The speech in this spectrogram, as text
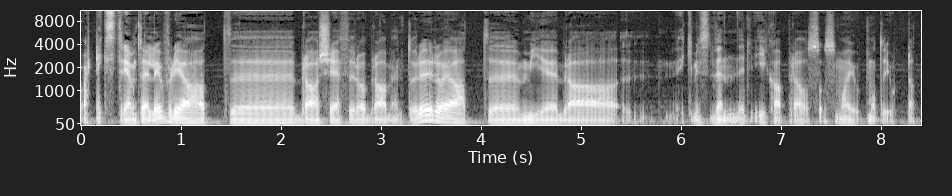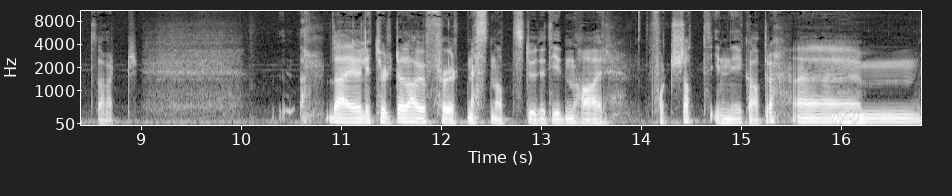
vært ekstremt heldig, fordi jeg har hatt eh, bra sjefer og bra mentorer. Og jeg har hatt eh, mye bra, ikke minst venner i Capra også, som har gjort, måte gjort at det har vært Det er jo litt tullete. Det har jo følt nesten at studietiden har fortsatt inn i Capra. Um,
